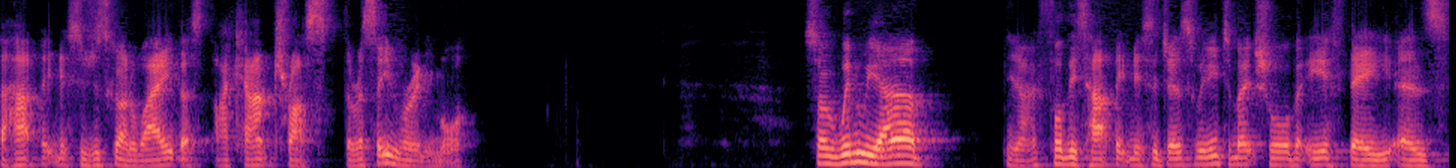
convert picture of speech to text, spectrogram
the heartbeat message has gone away. This, I can't trust the receiver anymore. So when we are you know, for these heartbeat messages, we need to make sure the EFB is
